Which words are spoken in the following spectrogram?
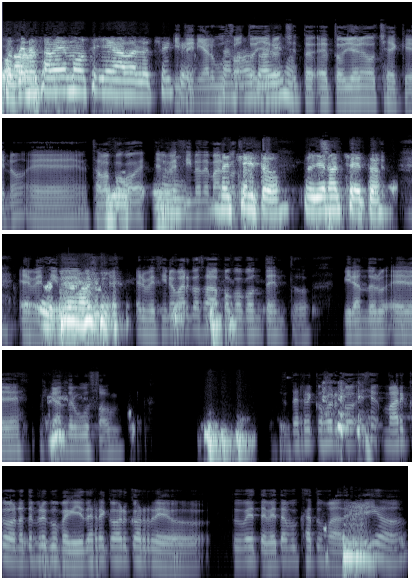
Porque no sabemos si llegaban los Y cheques. tenía el O sea, buzón no todo, lleno, de eh, todo lleno de cheque, ¿no? Eh, estaba poco, el Mm. vecino de De Marco, cheto, estoy lleno de cheto. el vecino, el vecino Marco estaba poco contento mirando, el- eh, mirando el buzón. Yo te recojo el co- Marco, no te preocupes, que yo te recojo el correo. Tú vete, vete a buscar a tu madre, hijo.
